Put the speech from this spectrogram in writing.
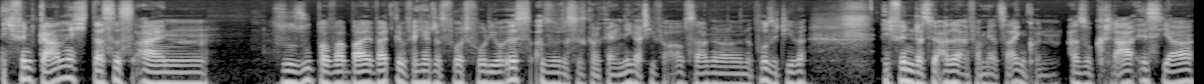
Ich finde gar nicht, dass es ein so super bei- weit gefächertes Portfolio ist. Also das ist gar keine negative Aussage, sondern eine positive. Ich finde, dass wir alle einfach mehr zeigen können. Also klar ist ja,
